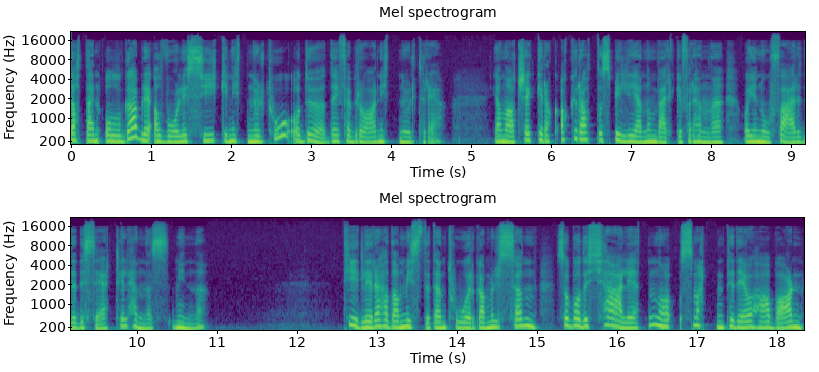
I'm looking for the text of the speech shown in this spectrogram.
Datteren Olga ble alvorlig syk i 1902 og døde i februar 1903. Janacek rakk akkurat å spille gjennom verket for henne, og Jenofa er dedisert til hennes minne. Tidligere hadde han mistet en to år gammel sønn, så både kjærligheten og smerten til det å ha barn,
